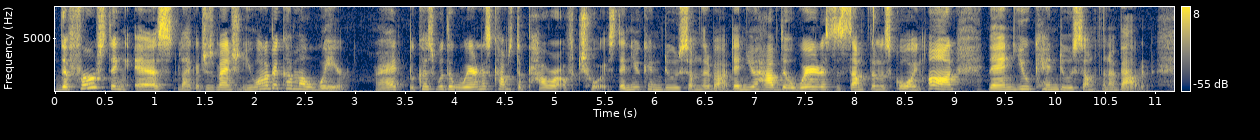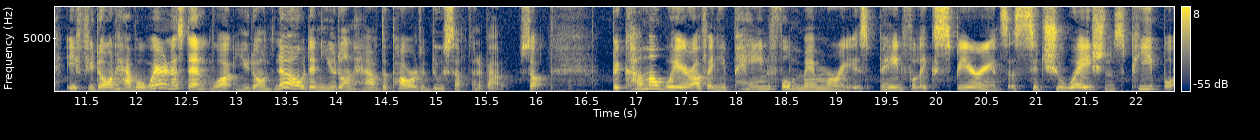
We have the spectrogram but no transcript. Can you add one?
The first thing is, like I just mentioned, you want to become aware right? Because with awareness comes the power of choice. Then you can do something about it. Then you have the awareness that something is going on, then you can do something about it. If you don't have awareness, then what you don't know, then you don't have the power to do something about it. So, become aware of any painful memories, painful experiences, situations, people,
